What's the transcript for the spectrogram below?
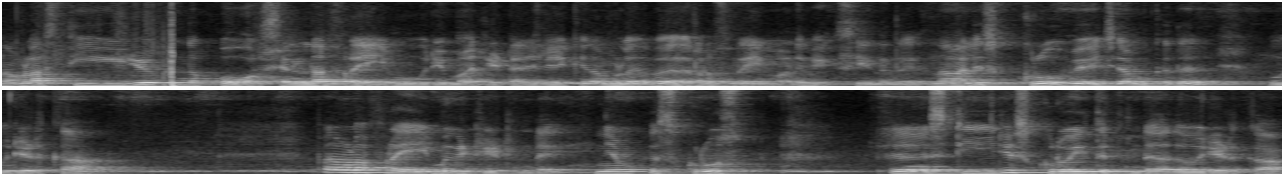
നമ്മൾ ആ സ്റ്റീരിയോ വെക്കുന്ന പോർഷനിലെ ഫ്രെയിം ഊരി മാറ്റിയിട്ട് അതിലേക്ക് നമ്മൾ വേറൊരു ഫ്രെയിമാണ് ഫിക്സ് ചെയ്യുന്നത് നാല് സ്ക്രൂ ഉപയോഗിച്ച് നമുക്കിത് ഊരിയെടുക്കാം അപ്പോൾ ആ ഫ്രെയിം കിട്ടിയിട്ടുണ്ട്. ഇനി നമുക്ക് സ്ക്രൂ സ്റ്റീരിയോ സ്ക്രൂ ചെയ്തിട്ടുണ്ട്. അത് ഊരിയെടുക്കാം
